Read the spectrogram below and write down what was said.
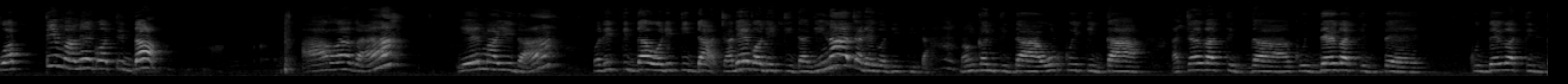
ಕೊಟ್ಟಿ ಮನೆ ಗೊತ್ತಿದ್ದ ಆವಾಗ ಏನ್ ಮಾಡಿದ? ಹೊಡಿತಿದ್ದ ಹೊಡಿತಿದ್ದ ಚಡೆ ಹೊಡಿತಿದ್ದ, ದಿನ ಚಡೆ ಹೊಡಿತಿದ್ದ, ಮಂಕಂತಿದ್ದ ಉಡ್ಕುಯ್ತಿದ್ದ ಅಚ್ಚಗತ್ತಿದ್ದ, ಕುದ್ದೆಗತ್ತಿದ್ದೆ. ಕುದ್ದೆಗತ್ತಿದ್ದ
